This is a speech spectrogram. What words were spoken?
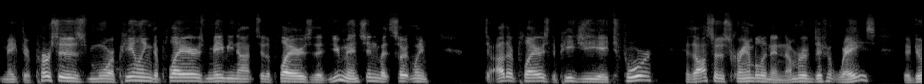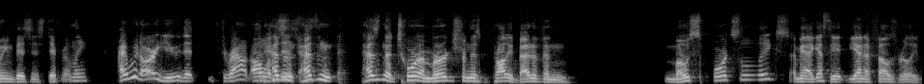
make their purses more appealing to players, maybe not to the players that you mentioned, but certainly to other players. The PGA Tour has also scrambled in a number of different ways. They're doing business differently. I would argue that throughout all hasn't, of this, hasn't hasn't the tour emerged from this probably better than most sports leagues? I mean, I guess the, the NFL is really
